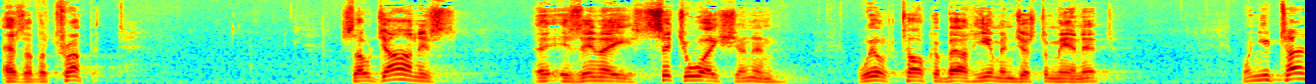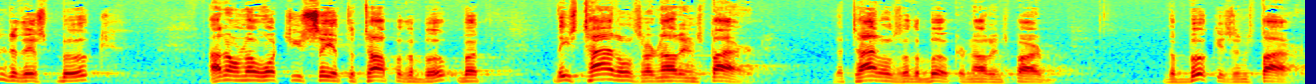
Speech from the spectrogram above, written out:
as of a trumpet. So John is, uh, is in a situation, and we'll talk about him in just a minute. When you turn to this book, I don't know what you see at the top of the book, but these titles are not inspired. The titles of the book are not inspired. The book is inspired.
